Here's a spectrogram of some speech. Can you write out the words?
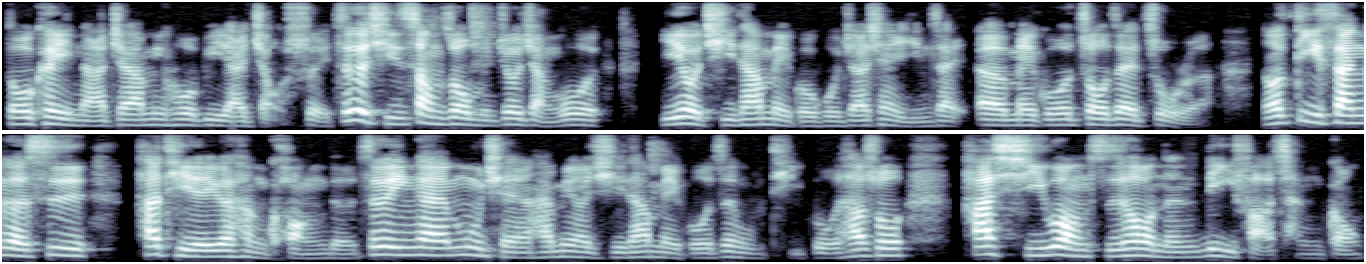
都可以拿加密货币来缴税。这个其实上周我们就讲过。也有其他美国国家现在已经在呃美国州在做了，然后第三个是他提了一个很狂的，这个应该目前还没有其他美国政府提过。他说他希望之后能立法成功，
